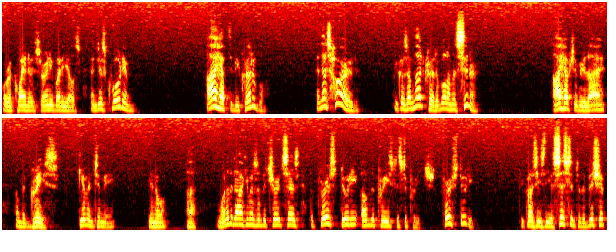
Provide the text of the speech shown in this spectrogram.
or Aquinas or anybody else and just quote him. I have to be credible. And that's hard because I'm not credible. I'm a sinner. I have to rely on the grace given to me. You know, uh, one of the documents of the church says the first duty of the priest is to preach. First duty. Because he's the assistant to the bishop,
